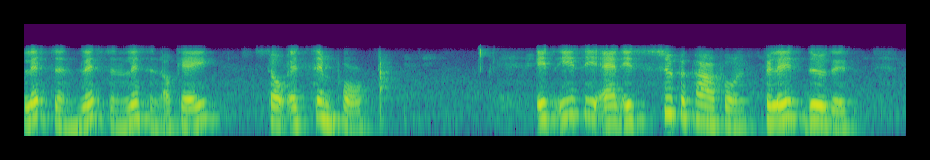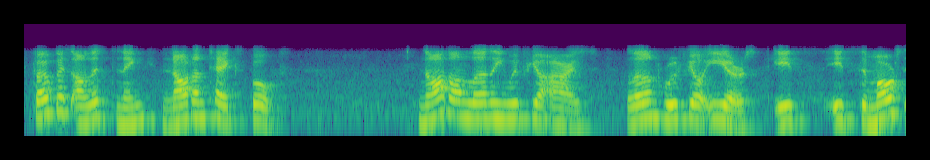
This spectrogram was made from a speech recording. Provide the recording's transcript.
Listen, listen, listen, okay? So it's simple. It's easy and it's super powerful. Please do this. Focus on listening, not on textbooks not on learning with your eyes. Learn with your ears. It's, it's the most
